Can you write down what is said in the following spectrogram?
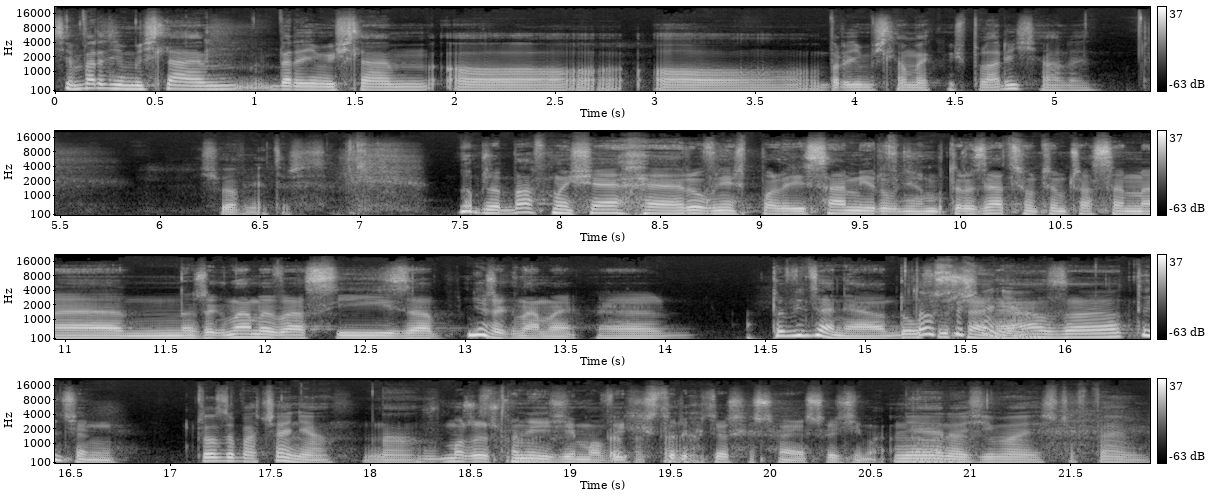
Właśnie bardziej myślałem, bardziej myślałem o, o bardziej myślałem o jakimś Polarisie, ale siłownia też jest. Dobrze, bawmy się e, również Polarisami, również motoryzacją. Tymczasem e, żegnamy Was i za... nie żegnamy. E, Do widzenia, do, Do usłyszenia. usłyszenia. za tydzień. Do zobaczenia na... Może już mniej zimowych historii, chociaż jeszcze jeszcze zima. Nie, no zima jeszcze w pełni.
